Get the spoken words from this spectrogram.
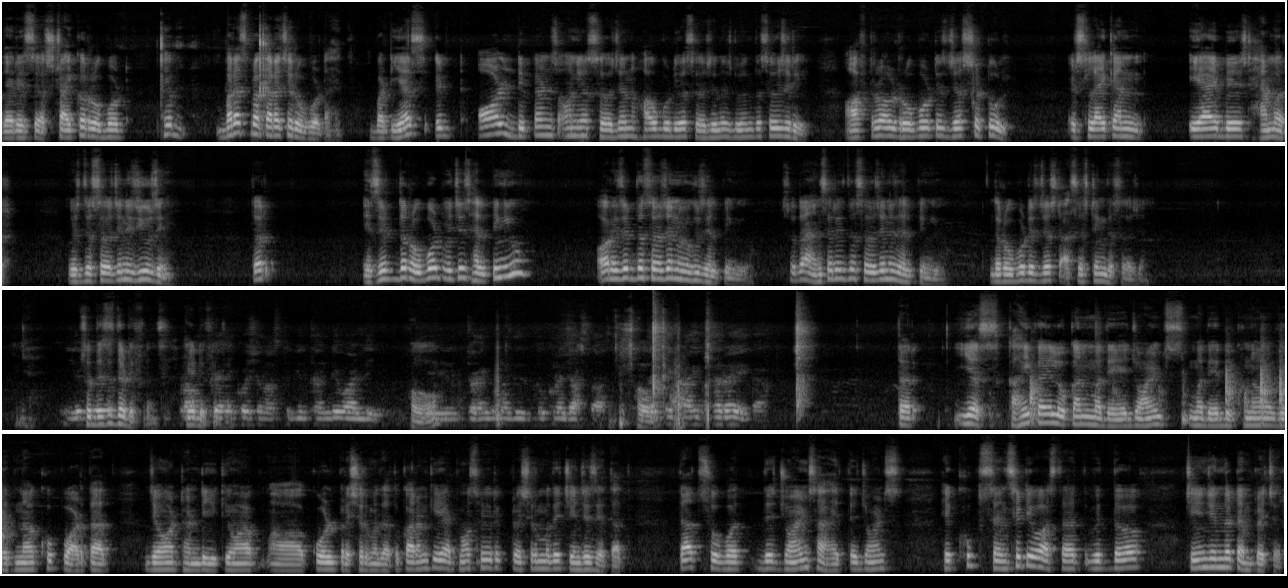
there is Stryker robot हे बऱ्याच प्रकाराचे रोबोट आहेत but yes it all depends on your surgeon how good your surgeon is doing the surgery after all robot is just a tool it's like an A I based hammer which the surgeon is using तर is it the robot which is helping you or is it the surgeon who is helping you so the answer is the surgeon is helping you the robot is just assisting the surgeon so this is the difference हे difference question असतो की थंडी वाढली हो. जॉईंटमध्ये दुखणं जास्त असतं. हो. तर ते काही खरं आहे का? तर येस काही काही लोकांमध्ये जॉईंट्समध्ये दुखणं वेदना खूप वाढतात जेव्हा थंडी किंवा कोल्ड प्रेशरमध्ये जातो. कारण की ॲटमॉस्फिअरिक प्रेशरमध्ये चेंजेस येतात. त्याचसोबत जे जॉईंट्स आहेत ते जॉईंट्स हे खूप सेन्सिटिव्ह असतात with the change in the temperature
